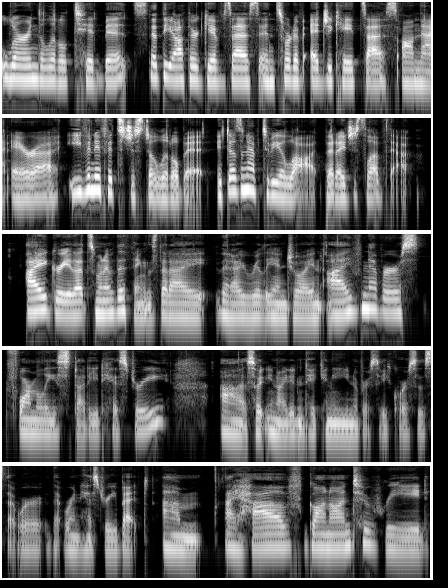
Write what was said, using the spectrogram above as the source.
learn the little tidbits that the author gives us and sort of educates us on that era, even if it's just a little bit. It doesn't have to be a lot, but I just love that. I agree. That's one of the things that I that I really enjoy. And I've never formally studied history, uh, so you know, I didn't take any university courses that were that were in history, but um, I have gone on to read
